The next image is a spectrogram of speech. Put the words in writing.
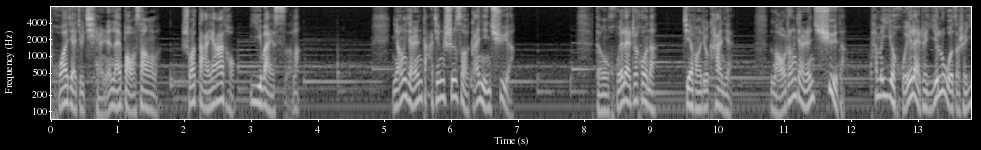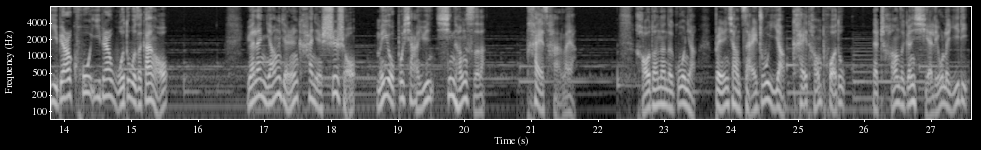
婆家就遣人来报丧了，说大丫头意外死了。娘家人大惊失色，赶紧去呀。等回来之后呢，街坊就看见老张家人去的。他们一回来，这一路子是一边哭一边捂肚子干呕。原来娘家人看见尸首，没有不吓晕、心疼死的，太惨了呀！好端端的姑娘被人像宰猪一样开膛破肚，那肠子跟血流了一地，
